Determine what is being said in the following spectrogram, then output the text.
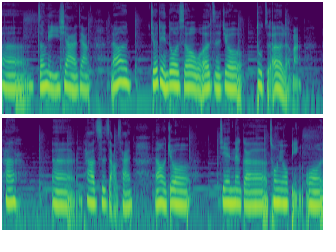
嗯整理一下这样。然后九点多的时候，我儿子就肚子饿了嘛，他嗯他要吃早餐，然后我就煎那个葱油饼。我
